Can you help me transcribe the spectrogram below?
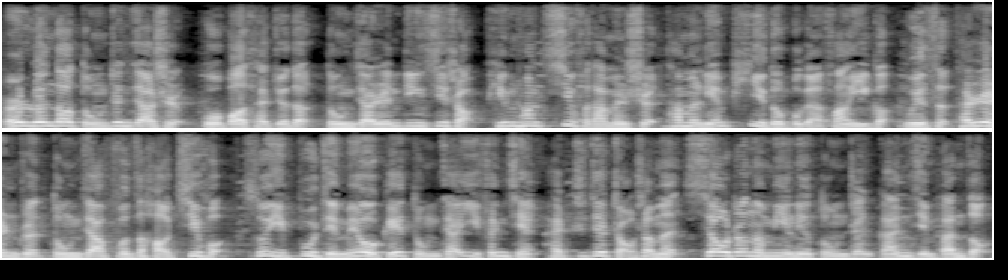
而轮到董振家时，郭宝才觉得董家人丁稀少，平常欺负他们时，他们连屁都不敢放一个。为此，他认准董家父子好欺负，所以不仅没有给董家一分钱，还直接找上门，嚣张的命令董振赶紧搬走。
